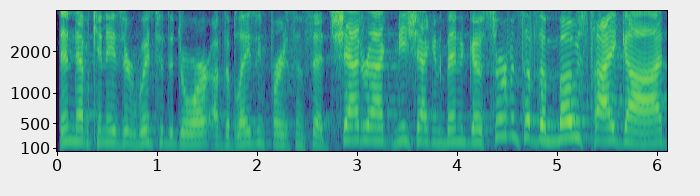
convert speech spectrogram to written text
Then Nebuchadnezzar went to the door of the blazing furnace and said, Shadrach, Meshach, and Abednego, servants of the Most High God.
